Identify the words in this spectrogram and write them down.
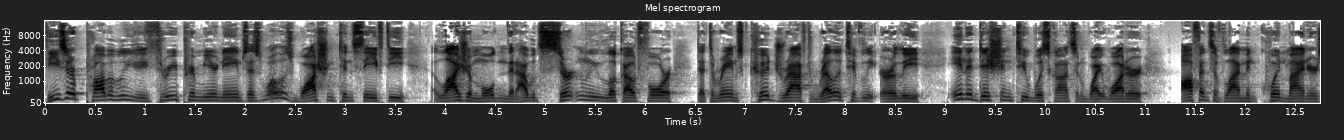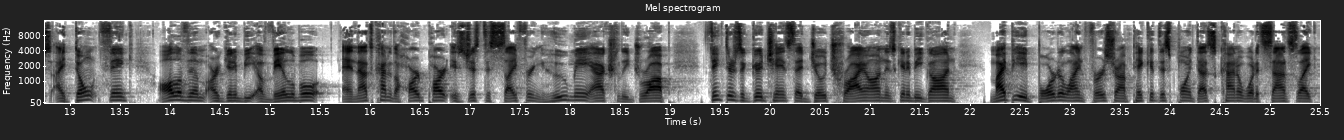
These are probably the three premier names, as well as Washington safety Elijah Molden, that I would certainly look out for that the Rams could draft relatively early, in addition to Wisconsin Whitewater offensive lineman Quinn Meinerz. I don't think all of them are going to be available, and that's kind of the hard part is just deciphering who may actually drop. I think there's a good chance that Joe Tryon is going to be gone. Might be a borderline first round pick at this point. That's kind of what it sounds like,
